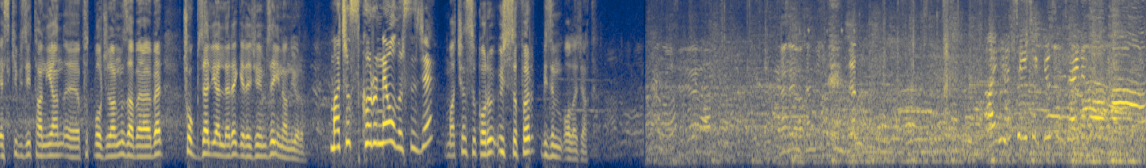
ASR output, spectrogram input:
eski bizi tanıyan eee, futbolcularımızla beraber çok güzel yerlere geleceğimize inanıyorum. Maçın skoru ne olur sizce? Maçın skoru 3-0 bizim olacak. Ay her şeyi çekiyorsunuz öyle de olmaz.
